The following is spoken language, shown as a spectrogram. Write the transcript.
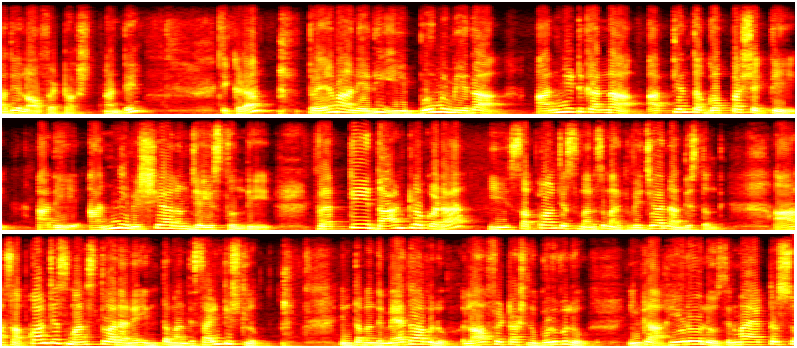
అదే లా ఆఫ్ అట్రాక్షన్ అంటే ఇక్కడ ప్రేమ అనేది ఈ భూమి మీద అన్నిటికన్నా అత్యంత గొప్ప శక్తి. అది అన్ని విషయాలను జయిస్తుంది. ప్రతి దాంట్లో కూడా ఈ సబ్ కాన్షియస్ మనసు మనకి విజయాన్ని అందిస్తుంది. ఆ సబ్ కాన్షియస్ మనసు ద్వారానే ఇంతమంది సైంటిస్టులు ఇంతమంది మేధావులు లా ఆఫ్ అట్రాక్షన్ గురువులు ఇంకా హీరోలు సినిమా యాక్టర్స్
